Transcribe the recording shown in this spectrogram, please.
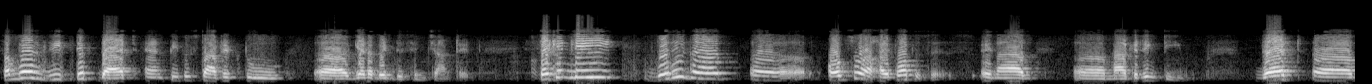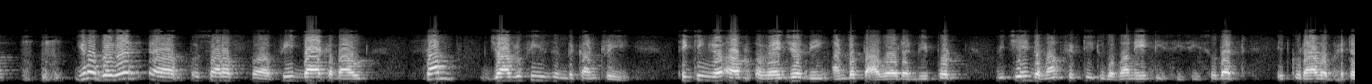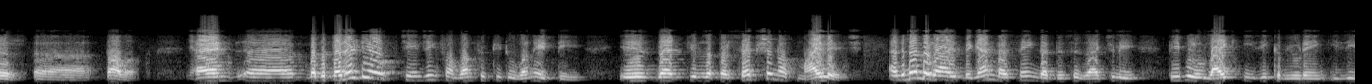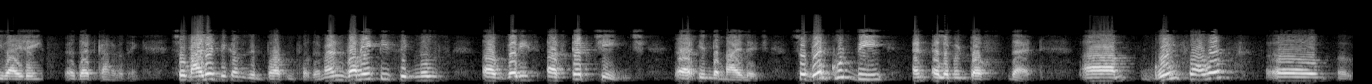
Somewhere we tipped that and people started to uh, get a bit disenchanted. Secondly, there is a also a hypothesis in our marketing team that, you know, there were sort of feedback about some geographies in the country thinking of Avenger being underpowered and we put, we changed the 150 to the 180 cc so that it could have a better uh, power. Yeah. And, uh, but the penalty of changing from 150 to 180 is that, you know, the perception of mileage and remember, I began by saying that this is actually people who like easy commuting, easy riding, uh, that kind of a thing. So mileage becomes important for them. And 180 signals a very a step change uh, in the mileage. So there could be an element of that. Um, going forward, uh,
